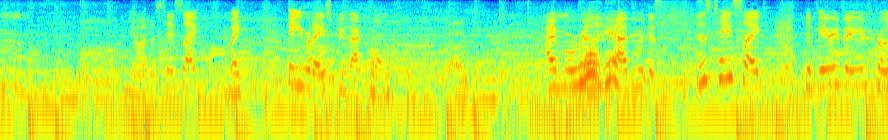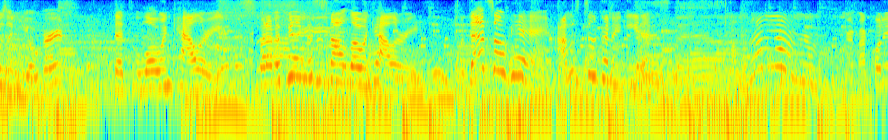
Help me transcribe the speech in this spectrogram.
Mm. You know what this tastes like? My favorite ice cream back home. I'm really happy with this. This tastes like the Berry Berry frozen yogurt that's low in calorie. But I have a feeling this is not low in calorie. But that's okay. I'm still gonna eat it. Mm-hmm. Mm-hmm. Mm-hmm. Broccoli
